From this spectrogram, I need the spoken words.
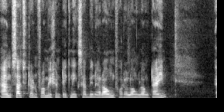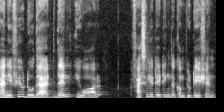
and such transformation techniques have been around for a long long time. And if you do that then you are facilitating the computation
